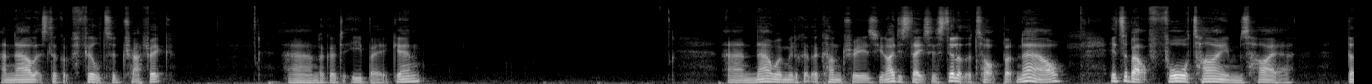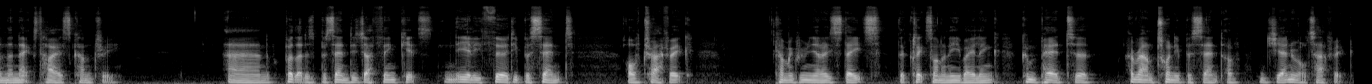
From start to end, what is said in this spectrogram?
and now let's look at filtered traffic, and I'll go to eBay again. And now when we look at the countries, United States is still at the top, but now it's about four times higher than the next highest country. And put that as a percentage, I think it's nearly 30% of traffic coming from the United States that clicks on an eBay link compared to around 20% of general traffic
